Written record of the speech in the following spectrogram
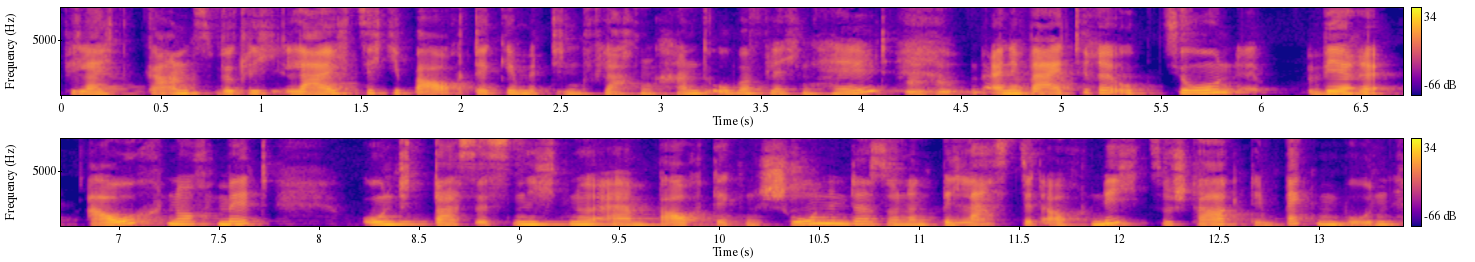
vielleicht ganz wirklich leicht sich die Bauchdecke mit den flachen Handoberflächen hält. Mhm. Und eine weitere Option wäre auch noch mit, und das ist nicht nur ähm, bauchdeckenschonender, sondern belastet auch nicht so stark den Beckenboden,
